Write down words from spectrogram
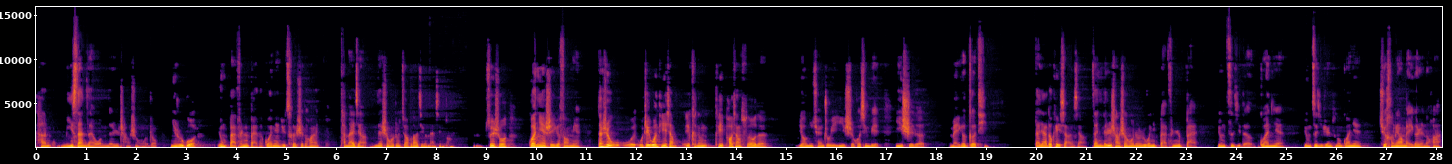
它弥散在我们的日常生活中。你如果用百分之百的观念去测试的话，坦白讲，你在生活中交不到几个男性朋友。所以说，观念是一个方面，但是我我我这个问题也想，也可能可以抛向所有的有女权主义意识或性别意识的每一个个体，大家都可以想一想，在你的日常生活中，如果你百分之百用自己的观念、用自己认同的观念去衡量每一个人的话，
